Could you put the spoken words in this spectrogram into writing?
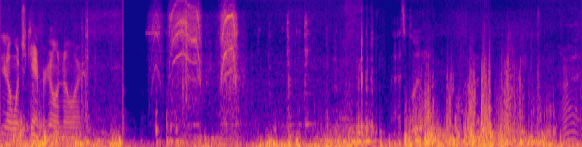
You don't want your camper going nowhere. That's plenty. Alright.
